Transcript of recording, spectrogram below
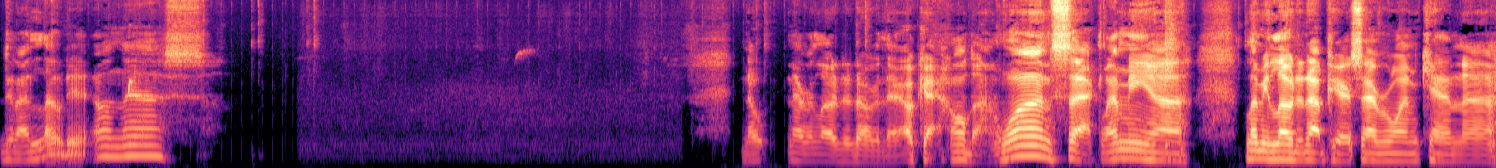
Did I load it on this? Nope, never loaded it over there. Okay, hold on one sec. Let me uh let me load it up here so everyone can uh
